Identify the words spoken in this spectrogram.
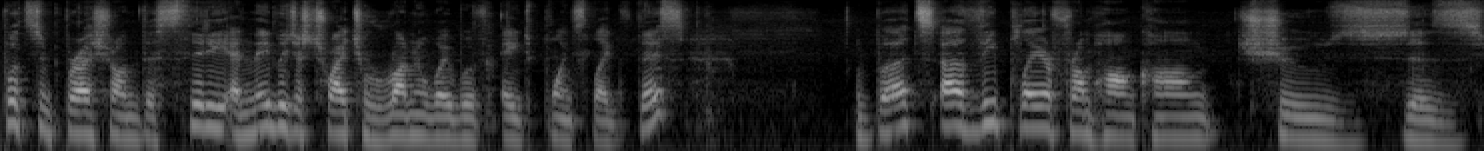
Put some pressure on this city and maybe just try to run away with 8 points like this. But uh, the player from Hong Kong chooses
